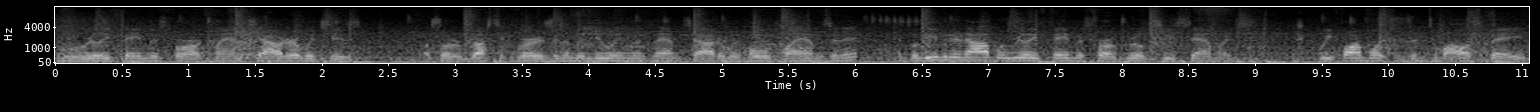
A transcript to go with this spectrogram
We're really famous for our clam chowder, which is a sort of rustic version of the New England clam chowder with whole clams in it. And believe it or not, we're really famous for our grilled cheese sandwich. We farm oysters in Tomales Bay,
